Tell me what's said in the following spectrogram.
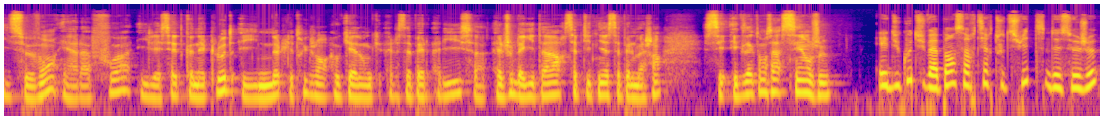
il se vend et à la fois, il essaie de connaître l'autre et il note les trucs genre, ok, donc elle s'appelle Alice, elle joue de la guitare, sa petite nièce s'appelle machin. C'est exactement ça, c'est un jeu. Et du coup, tu vas pas en sortir tout de suite de ce jeu.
